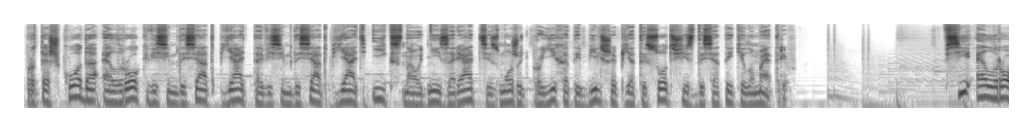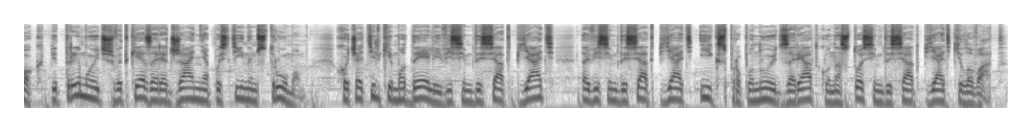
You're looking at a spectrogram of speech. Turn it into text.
Проте шкода L-Rock 85 та 85X на одній зарядці зможуть проїхати більше 560 кілометрів. Всі L-Rock підтримують швидке заряджання постійним струмом, хоча тільки моделі 85 та 85X пропонують зарядку на 175 кВт.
